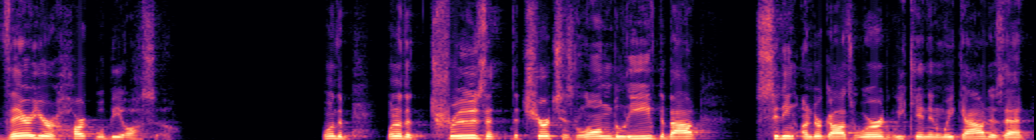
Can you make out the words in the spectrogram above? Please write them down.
there your heart will be also. One of the, one of the truths that the church has long believed about sitting under God's word week in and week out is that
